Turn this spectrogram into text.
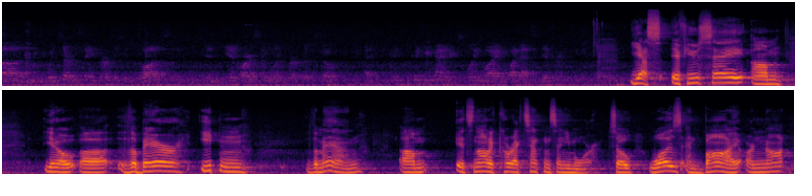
uh, would serve the same purpose as was in, in, or a similar purpose. So, uh, could, could you kind of explain why, why that's different? Yes, if you say, um, you know, uh, the bear eaten the man, um, it's not a correct sentence anymore. So was and by are not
